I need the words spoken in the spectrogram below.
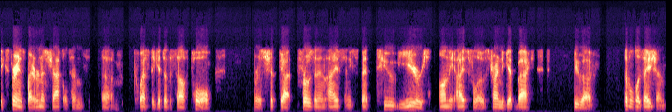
experienced by Ernest Shackleton's um, quest to get to the South Pole, where his ship got frozen in ice and he spent two years on the ice floes trying to get back to uh, civilization.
